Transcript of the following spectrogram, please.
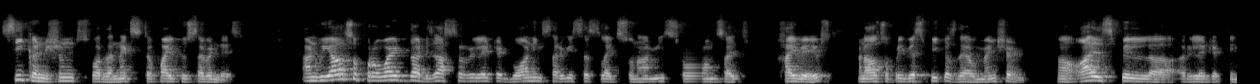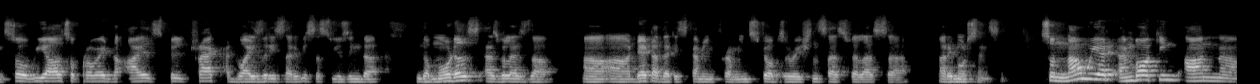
sea conditions for the next five to seven days and we also provide the disaster related warning services like tsunami storm surge high waves and also previous speakers they have mentioned uh, oil spill uh, related things. So we also provide the oil spill track advisory services using the, the models as well as the uh, data that is coming from in-situ observations as well as remote sensing. So now we are embarking on uh,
